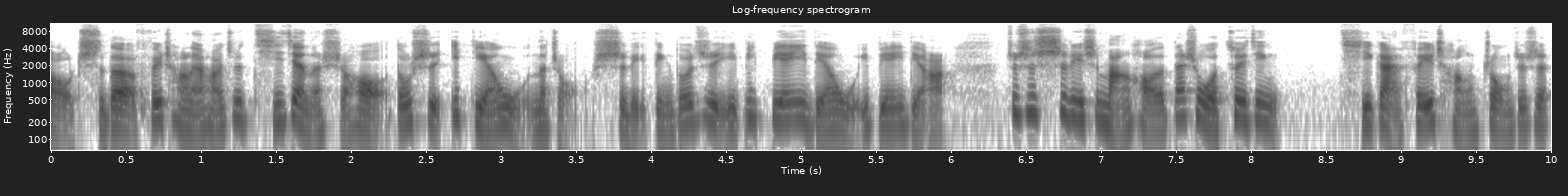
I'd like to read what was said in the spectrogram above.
保持的非常良好，就是体检的时候都是一点五那种视力，顶多就是一一边一点五，一边一点二，就是视力是蛮好的。但是我最近体感非常重，就是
